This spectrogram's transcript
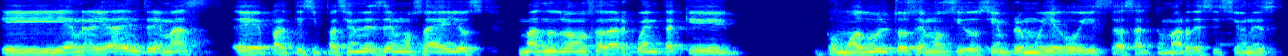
y en realidad, entre más eh, participación les demos a ellos, más nos vamos a dar cuenta que como adultos hemos sido siempre muy egoístas al tomar decisiones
